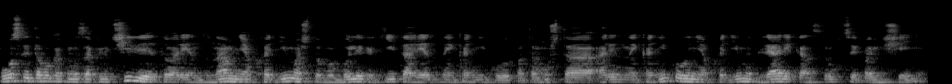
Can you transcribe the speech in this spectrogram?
после того, как мы заключили эту аренду, нам необходимо, чтобы были какие-то арендные каникулы, потому что арендные каникулы необходимы для реконструкции помещения.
